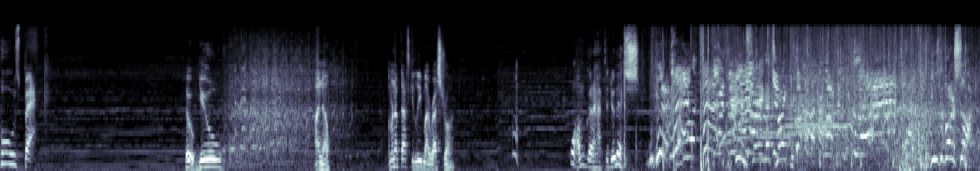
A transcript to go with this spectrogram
Look who's back. Who? You. I know. I'm gonna have to ask you to leave my restaurant. Hmm. Well, I'm gonna have to do this. Get him, Sam, that's right! Use the butter sock!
